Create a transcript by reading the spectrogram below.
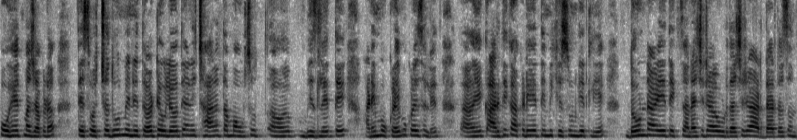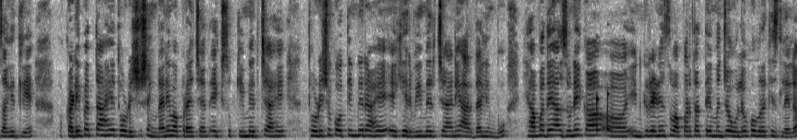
पोहे आहेत माझ्याकडं. ते स्वच्छ धुवून मी नितळ ठेवले होते आणि छान आता मऊसूत भिजले भिजलेत ते आणि मोकळे मोकळे झालेत. एक अर्धी काकडी आहे ती मी खिसून घेतली आहे. दोन डाळी आहेत एक चण्याची डाळ उडदाची डाळ अर्धा अर्धा चमचा घेतली आहे. कढीपत्ता आहे थोडेसे शेंगदाणे वापरायचे आहेत एक सुकी मिरची आहे थोडीशी कोथिंबीर आहे एक हिरवी मिरची आणि अर्धा लिंबू. ह्यामध्ये अजून एक इन्ग्रेडियंट्स वापरतात ते म्हणजे ओलं खोबरं खिसलेलं.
